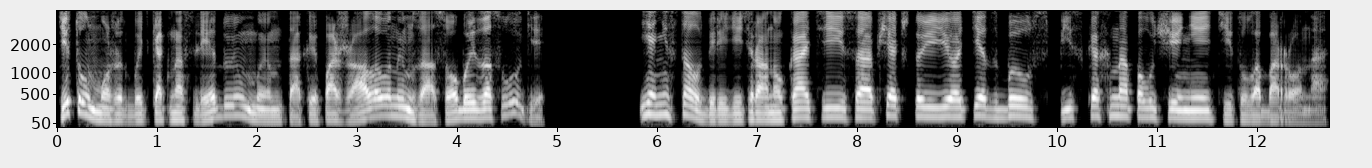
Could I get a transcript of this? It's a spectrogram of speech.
Титул может быть как наследуемым, так и пожалованным за особые заслуги. Я не стал бередить рану Кати и сообщать, что ее отец был в списках на получение титула барона.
